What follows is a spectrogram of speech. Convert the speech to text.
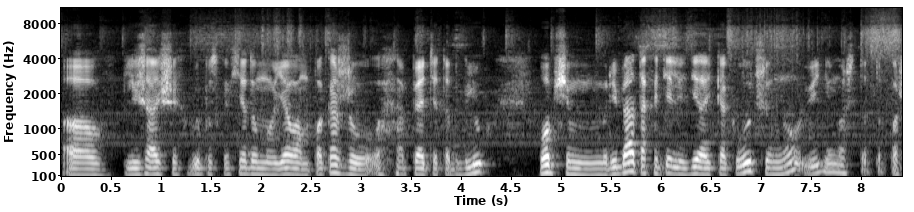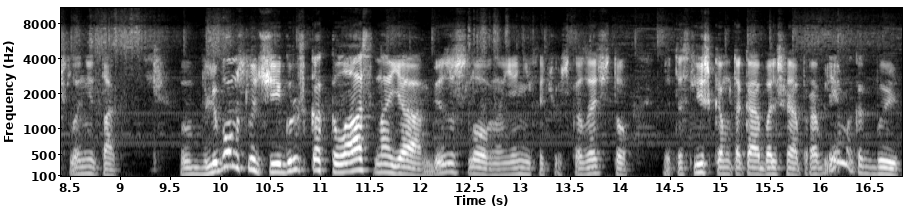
А, в ближайших выпусках, я думаю, я вам покажу опять этот глюк. В общем, ребята хотели сделать как лучше, но, видимо, что-то пошло не так. В любом случае, игрушка классная, безусловно. Я не хочу сказать, что это слишком такая большая проблема, как бы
